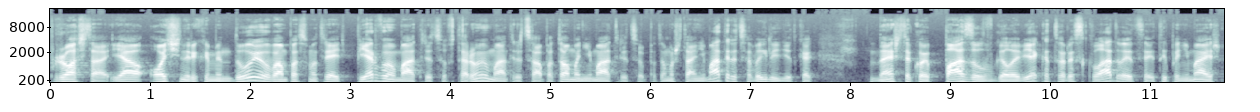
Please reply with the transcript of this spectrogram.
просто я очень рекомендую вам посмотреть первую матрицу, вторую матрицу, а потом аниматрицу, потому что аниматрица выглядит как, знаешь, такой пазл в голове, который складывается, и ты понимаешь,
